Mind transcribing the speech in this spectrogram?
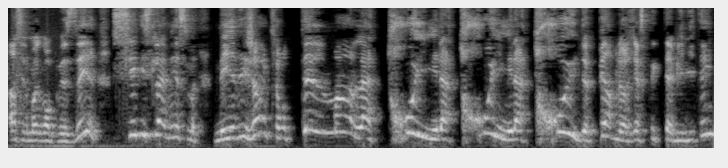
ah, c'est le moins qu'on puisse dire, c'est l'islamisme. Mais il y a des gens qui ont tellement la trouille, mais la trouille, mais la trouille de perdre leur respectabilité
